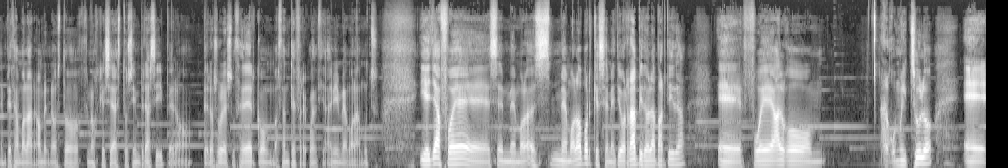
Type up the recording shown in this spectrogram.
empieza a molar. Hombre, no, esto, no es que sea esto siempre así, pero, pero suele suceder con bastante frecuencia. A mí me mola mucho. Y ella fue, se me, moló, porque se metió rápido en la partida. Eh, fue algo, algo muy chulo. Eh,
